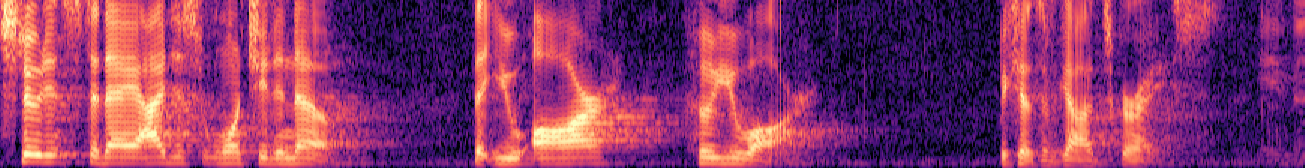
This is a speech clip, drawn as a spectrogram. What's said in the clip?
Students, today, I just want you to know that you are who you are because of God's grace. Amen.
